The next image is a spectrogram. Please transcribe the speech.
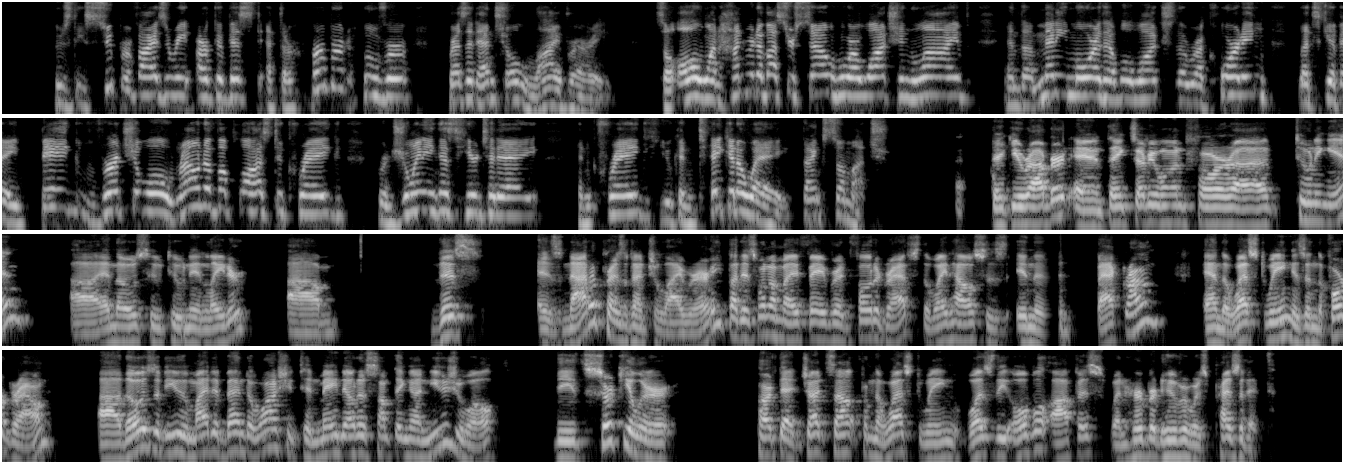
who's the supervisory archivist at the Herbert Hoover Presidential Library. So all 100 of us or so who are watching live and the many more that will watch the recording, let's give a big virtual round of applause to Craig for joining us here today and Craig, you can take it away. Thanks so much. Thank you, Robert. And thanks everyone for uh, tuning in uh, and those who tune in later. Um, this is not a presidential library, but it's one of my favorite photographs. The White House is in the background and the West Wing is in the foreground. Uh, those of you who might have been to Washington may notice something unusual. The circular part that juts out from the West Wing was the Oval Office when Herbert Hoover was president.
